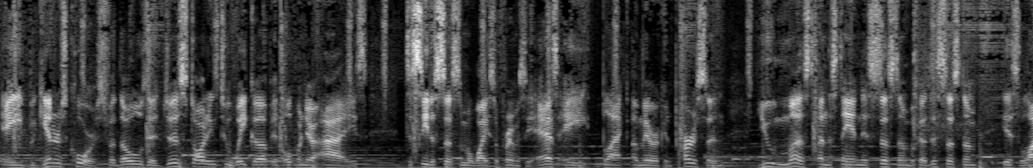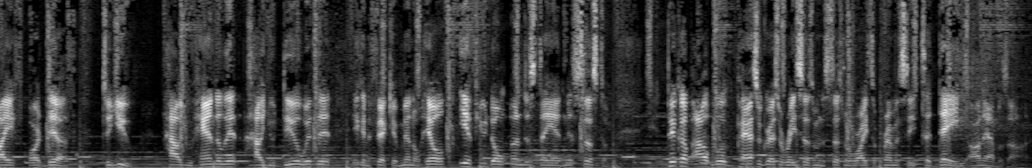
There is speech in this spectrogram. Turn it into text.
a beginner's course for those that are just starting to wake up and open their eyes to see the system of white supremacy. As a black American person, you must understand this system because this system is life or death to you. How you handle it, how you deal with it, it can affect your mental health if you don't understand this system. Pick up our book, Past Aggressive Racism and the System of White Supremacy, today on Amazon.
